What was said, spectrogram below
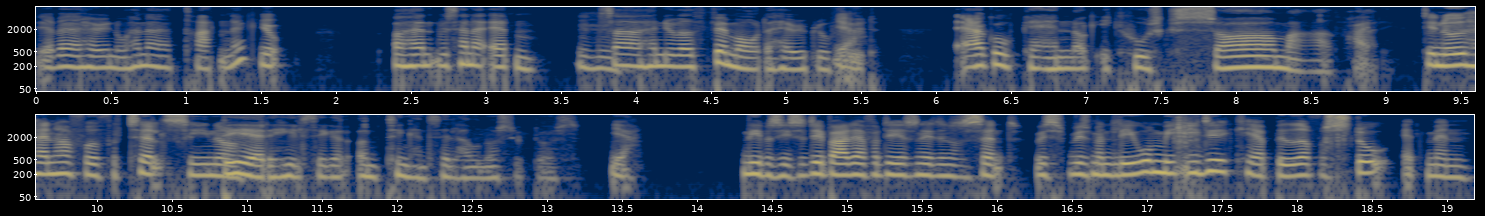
Ja, hvad er Harry nu? Han er 13, ikke? Jo. Og han, hvis han er 18, Mm-hmm. mm. så har han jo været fem år, da Harry blev Ja. Ergo kan han nok ikke huske så meget fra det. Det er noget, han har fået fortalt senere. Det er det helt sikkert, og en ting, han selv har undersøgt også. Lige præcis, så det er bare derfor, det er sådan lidt interessant. Hvis, hvis man lever midt i det, kan jeg bedre forstå, at man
